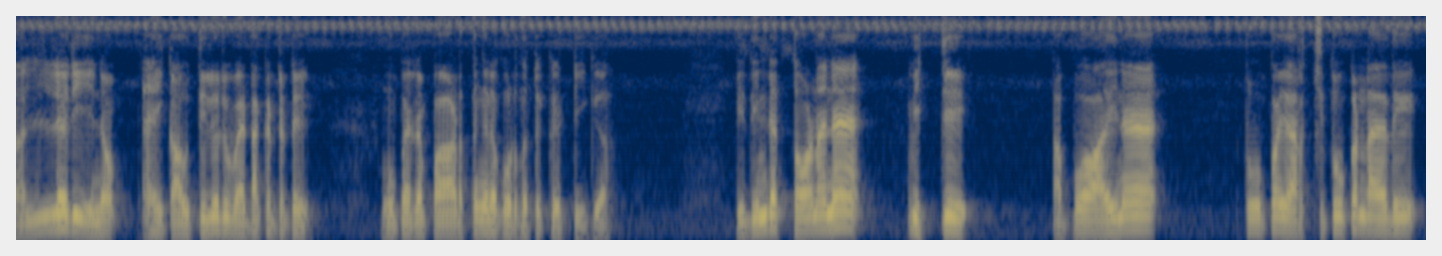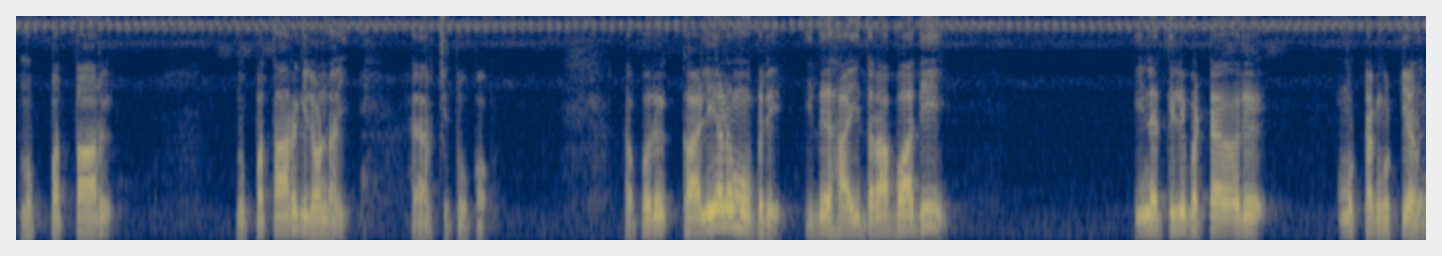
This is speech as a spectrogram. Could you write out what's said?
നല്ലൊരു ഇനം. ഏയ് കൗത്തിലൊരു വെടക്കെ ഇട്ടിട്ട് പാടത്ത് ഇങ്ങനെ കൊടുന്നിട്ട് കെട്ടിക്കുക. ഇതിന്റെ തുണനെ വിറ്റ് അപ്പോൾ അതിനെ തൂക്കം ഇറച്ചി തൂക്കം ഉണ്ടായത് മുപ്പത്താറ് മുപ്പത്താറ് കിലോ ഉണ്ടായി ഇറച്ചി തൂക്കം. അപ്പോൾ ഒരു കളിയാണ് മൂപ്പര്. ഇത് ഹൈദരാബാദി ഇനത്തിൽപ്പെട്ട ഒരു മുട്ടൻകുട്ടിയാണ്.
